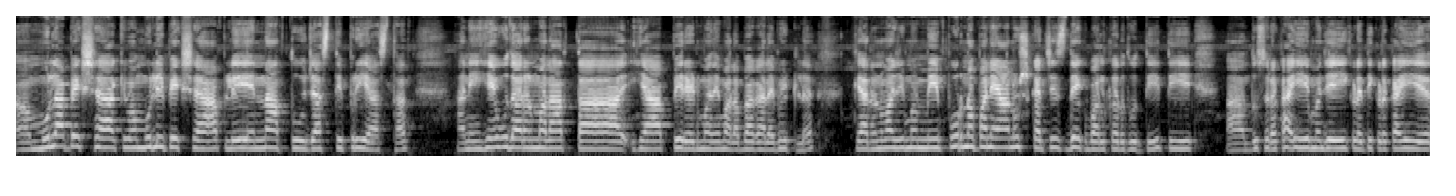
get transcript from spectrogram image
मुलापेक्षा किंवा मुलीपेक्षा आपले नातू जास्ती प्रिय असतात. आणि हे उदाहरण मला आत्ता ह्या पिरियडमध्ये मला बघायला भेटलं. कारण माझी मम्मी पूर्णपणे अनुष्काचीच देखभाल करत होती. ती दुसरं काही म्हणजे इकडं तिकडं काही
